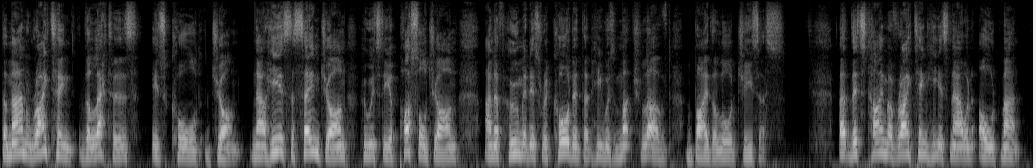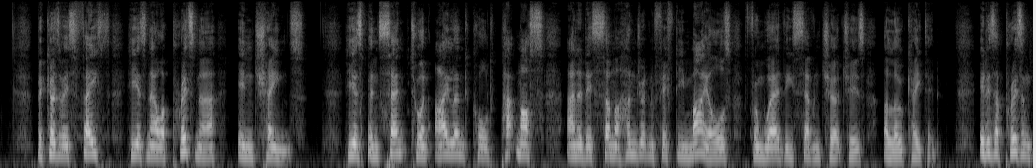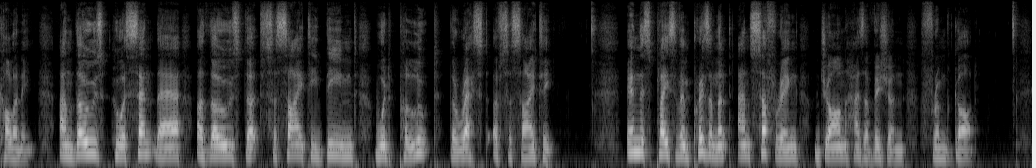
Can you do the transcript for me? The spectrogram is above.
The man writing the letters is called John. Now, he is the same John who is the Apostle John and of whom it is recorded that he was much loved by the Lord Jesus. At this time of writing, he is now an old man. Because of his faith, he is now a prisoner in chains. He has been sent to an island called Patmos, and it is some 150 miles from where these seven churches are located. It is a prison colony, and those who are sent there are those that society deemed would pollute the rest of society. In this place of imprisonment and suffering, John has a vision from God.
